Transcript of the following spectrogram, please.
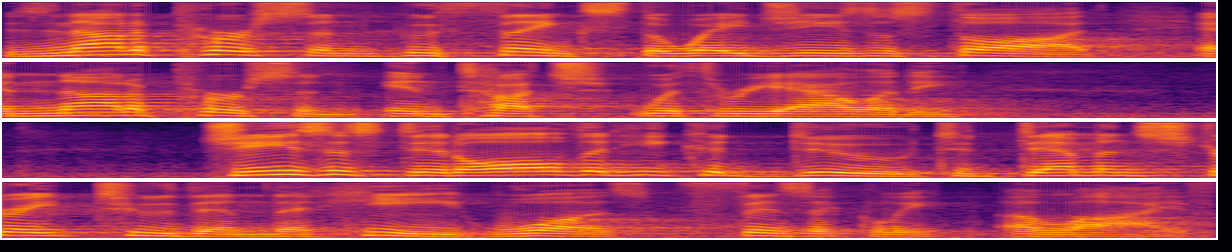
Is not a person who thinks the way Jesus thought and not a person in touch with reality. Jesus did all that he could do to demonstrate to them that he was physically alive.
